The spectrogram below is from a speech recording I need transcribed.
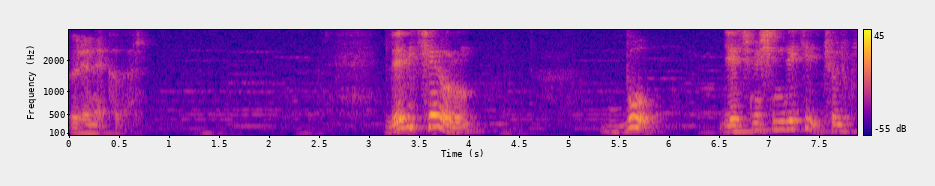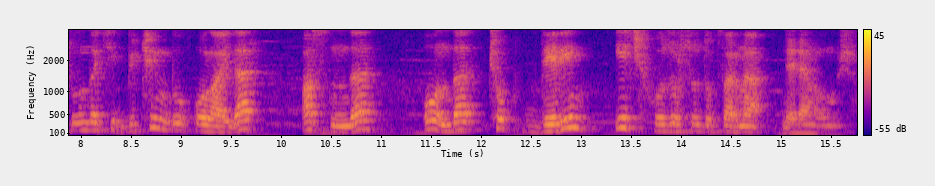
ölene kadar. Levi Carroll'un bu geçmişindeki, çocukluğundaki bütün bu olaylar aslında onda çok derin iç huzursuzluklarına neden olmuş.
